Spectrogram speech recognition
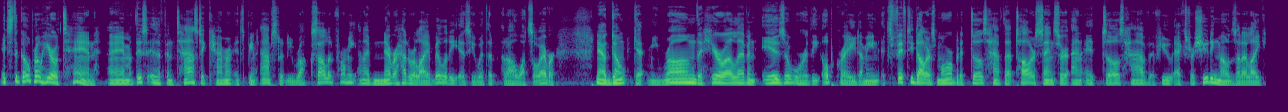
it's the GoPro Hero 10. Um, this is a fantastic camera. It's been absolutely rock solid for me, and I've never had a reliability issue with it at all whatsoever. Now, don't get me wrong, the Hero 11 is a worthy upgrade. I mean, it's $50 more, but it does have that taller sensor, and it does have a few extra shooting modes that I like.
